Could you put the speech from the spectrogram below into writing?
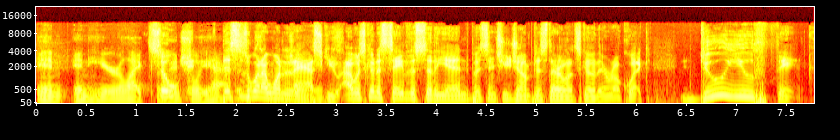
in in here, like So eventually happens. this is what I wanted to ask you. I was going to save this to the end, but since you jumped us there, let's go there real quick. Do you think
